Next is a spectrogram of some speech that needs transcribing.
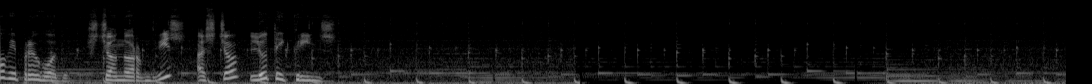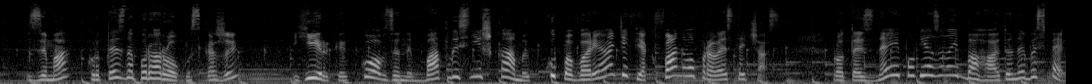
Нові пригоди. Що норм двіж, а що лютий крінж. Зима крутезна пора року, скажи. Гірки, ковзани, батли сніжками, купа варіантів, як фаново провести час. Проте з нею пов'язано й багато небезпек.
